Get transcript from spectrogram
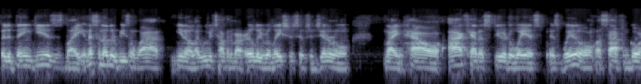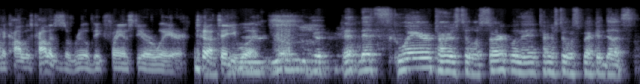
But the thing is, is like, and that's another reason why, you know, like we were talking about early relationships in general, like how I kind of steered away as, as well, aside from going to college. College is a real big friend steer away. I'll tell you what. That, that square turns to a circle and then it turns to a speck of dust.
